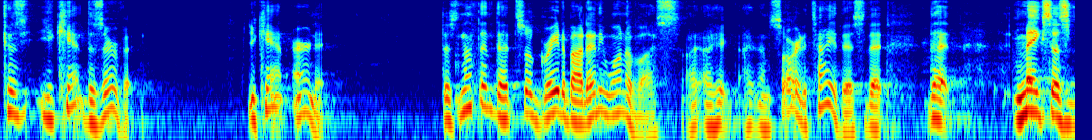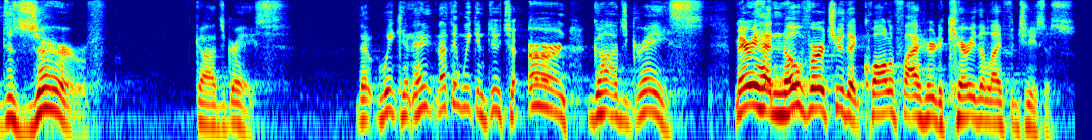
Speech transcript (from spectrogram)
Because you can't deserve it. You can't earn it. There's nothing that's so great about any one of us. I, am sorry to tell you this, that, that makes us deserve God's grace. That we can, nothing we can do to earn God's grace. Mary had no virtue that qualified her to carry the life of Jesus.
